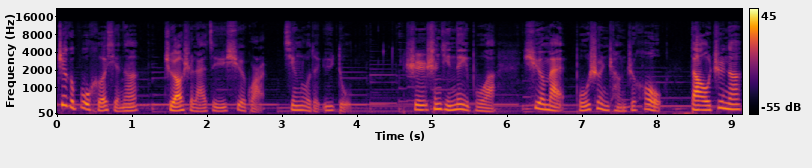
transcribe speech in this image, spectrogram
这个不和谐呢，主要是来自于血管经络的淤堵，是身体内部啊血脉不顺畅之后，导致呢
